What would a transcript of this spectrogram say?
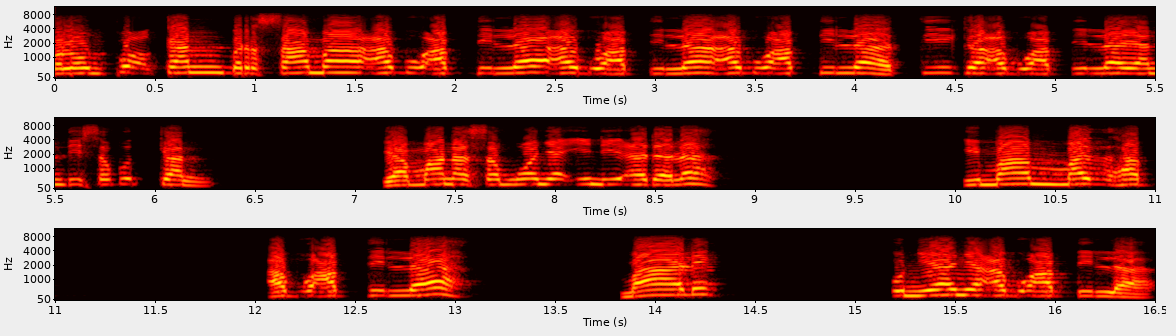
kelompokkan bersama Abu Abdullah, Abu Abdullah, Abu Abdullah, tiga Abu Abdullah yang disebutkan. Yang mana semuanya ini adalah Imam Madhab Abu Abdullah Malik kunyanya Abu Abdullah.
